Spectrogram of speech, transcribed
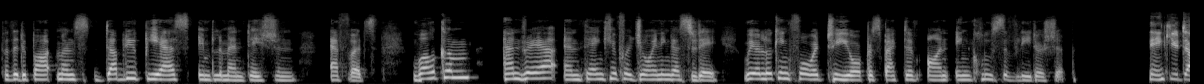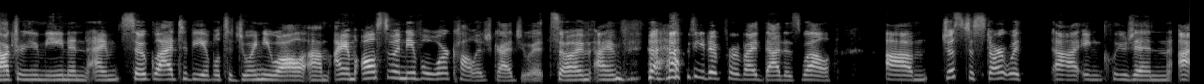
for the department's WPS implementation efforts. Welcome, Andrea, and thank you for joining us today. We are looking forward to your perspective on inclusive leadership. Thank you, Dr. Yamin, and I'm so glad to be able to join you all. Um, I am also a Naval War College graduate, so I'm, I'm happy to provide that as well. Um, just to start with uh, inclusion. I,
